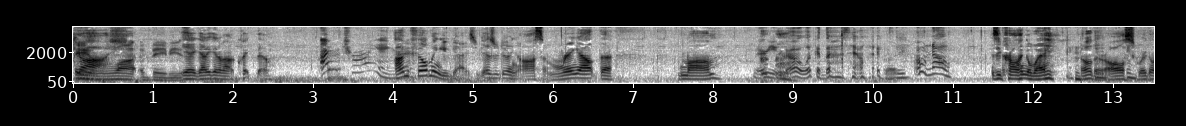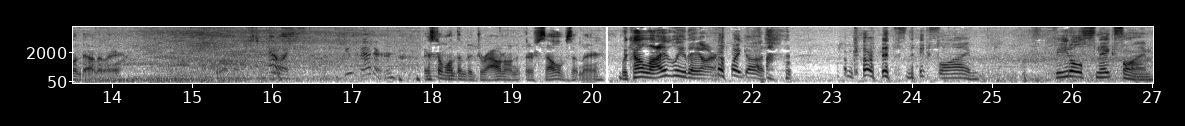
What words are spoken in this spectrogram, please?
gosh. A lot of babies. Yeah, gotta get them out quick though. I'm trying. I'm filming you guys. You guys are doing awesome. Ring out the mom. There you go. Look at those, Alex. Ready? Oh no, Is he crawling away? Oh, they're all squiggling down in there. Alex, do better. I just don't want them to drown on it themselves in there. Look how lively they are. Oh my gosh. I'm covered in snake slime. Fetal snake slime.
